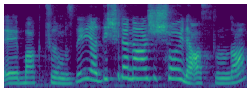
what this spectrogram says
e, baktığımızda ya dişil enerji şöyle aslında.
